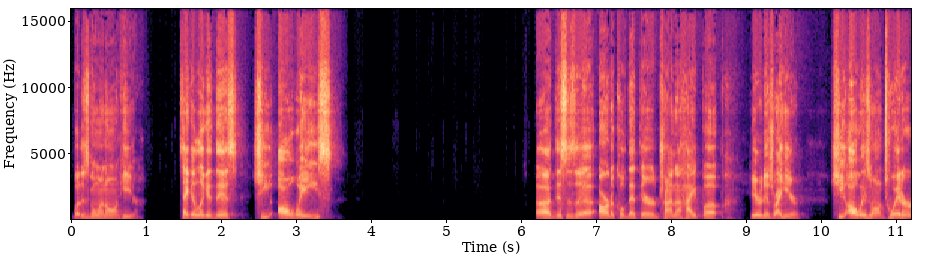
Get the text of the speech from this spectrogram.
What is going on here? Take a look at this. She always uh this is an article that they're trying to hype up. Here it is right here. She always on Twitter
